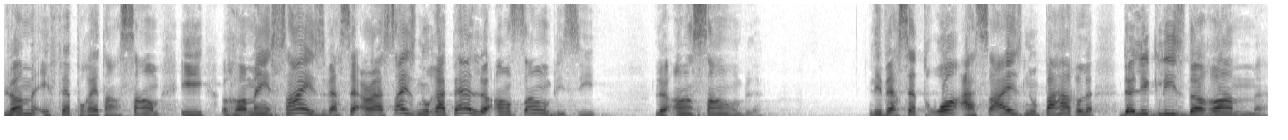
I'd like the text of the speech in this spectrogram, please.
L'homme est fait pour être ensemble. Et Romains 16, verset 1 à 16, nous rappelle le ensemble ici. Le ensemble. Les versets 3 à 16 nous parlent de l'Église de Rome.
